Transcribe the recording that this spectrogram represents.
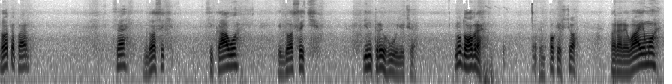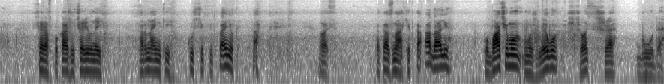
то тепер це досить цікаво і досить інтригуюче. Ну добре, поки що перериваємо. Ще раз покажу чарівний гарненький кущик підпеньок. Ха. Ось така знахідка. А далі побачимо, можливо, щось ще буде.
